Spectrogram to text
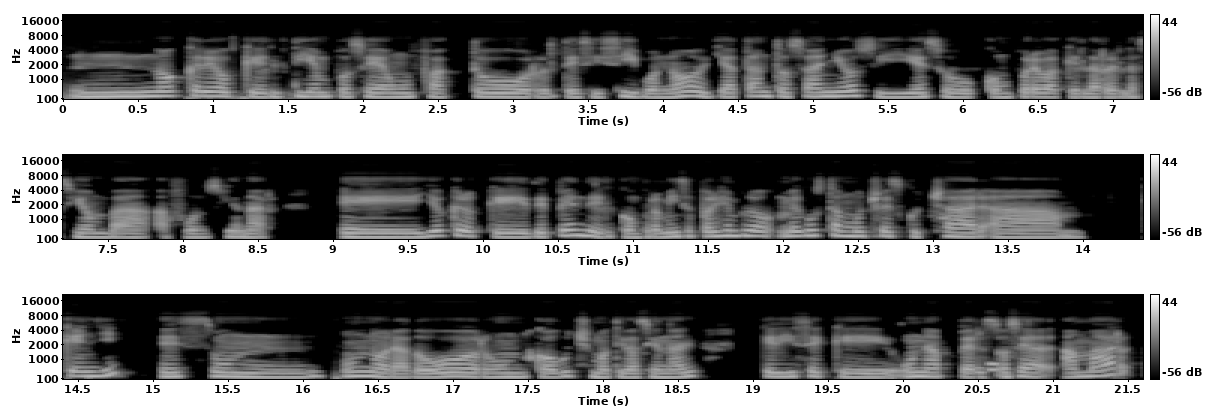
no creo que el tiempo sea un factor decisivo, ¿no? Ya tantos años y eso comprueba que la relación va a funcionar. Eh, yo creo que depende del compromiso. Por ejemplo, me gusta mucho escuchar a Kenji, es un, un orador, un coach motivacional que dice que una persona, o sea, amar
